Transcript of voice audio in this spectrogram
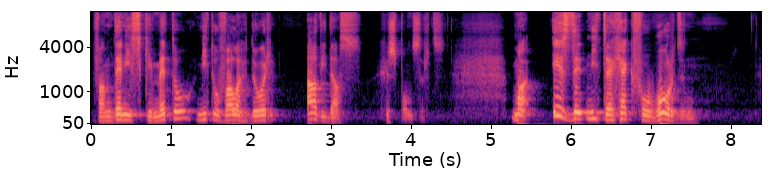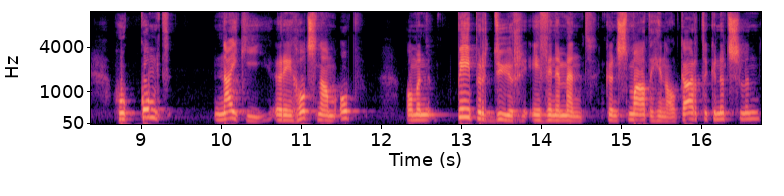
van Dennis Kimetto, niet toevallig door Adidas gesponsord. Maar is dit niet te gek voor woorden? Hoe komt Nike er in godsnaam op om een peperduur evenement kunstmatig in elkaar te knutselen,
